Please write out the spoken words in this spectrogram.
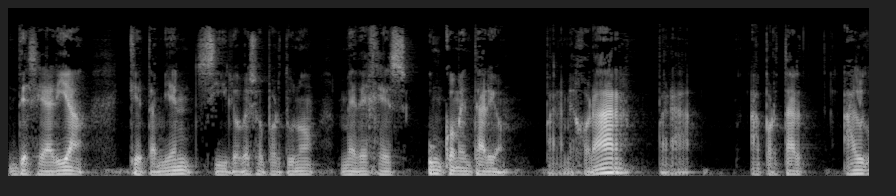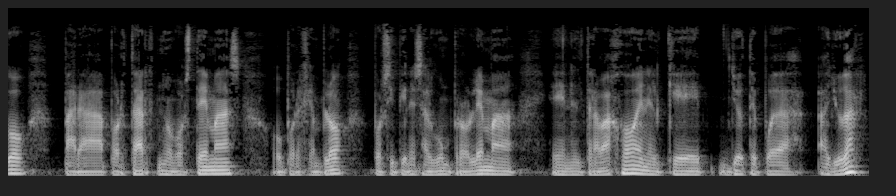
desearía que también, si lo ves oportuno, me dejes un comentario para mejorar, para aportar algo, para aportar nuevos temas o, por ejemplo, por si tienes algún problema en el trabajo en el que yo te pueda ayudar,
